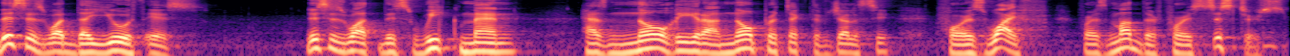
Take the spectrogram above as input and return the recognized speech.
this is what dayouth is this is what this weak man has no ghira, no protective jealousy for his wife, for his mother, for his sisters.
